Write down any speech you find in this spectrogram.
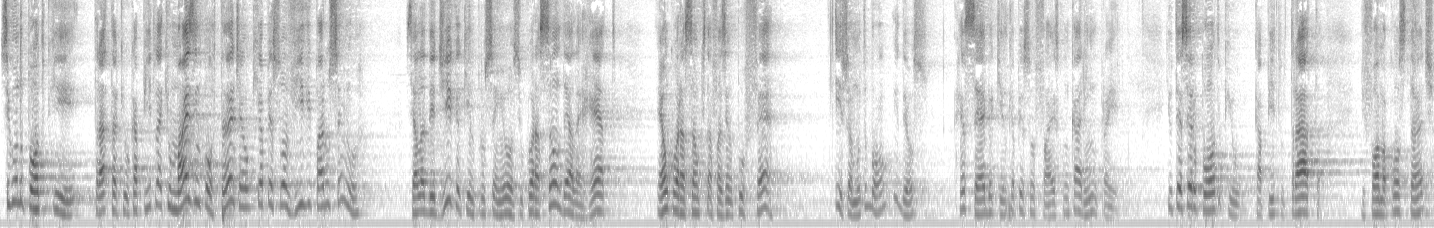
O segundo ponto que trata aqui o capítulo é que o mais importante é o que a pessoa vive para o Senhor. Se ela dedica aquilo para o Senhor, se o coração dela é reto, é um coração que está fazendo por fé, isso é muito bom e Deus recebe aquilo que a pessoa faz com carinho para ele. E o terceiro ponto que o capítulo trata de forma constante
